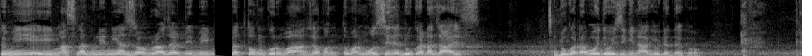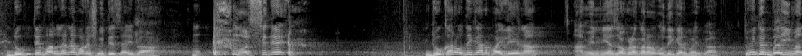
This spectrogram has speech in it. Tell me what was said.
তুমি এই মাসলাগুলি নিয়ে ঝগড়া ঝাঁটি বিবাদ তখন করবা, যখন তোমার মসজিদে ঢুকাটা যায় ঢুকাটা বৈধ হয়েছে কিনা আগে ওইটা দেখো। ঢুকতে পারলে না পরে শুইতে চাইবা। মসজিদে ঢোকার অধিকার পাইলে না আমি নিয়ে ঝগড়া করার অধিকার পাইবা। তুমি তো বেঈমান,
